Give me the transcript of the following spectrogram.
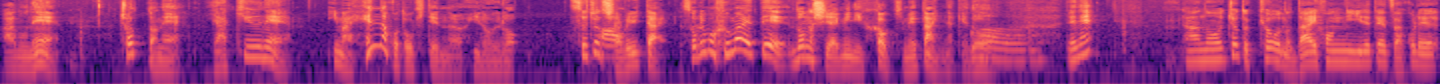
あのね、ちょっとね、野球ね、今変なこと起きてんのよ、いろいろ。それちょっと喋りたい。それも踏まえて、どの試合見に行くかを決めたいんだけど、うんでね、あの、ちょっと今日の台本に入れたやつは、これ、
